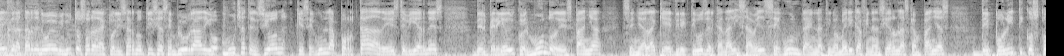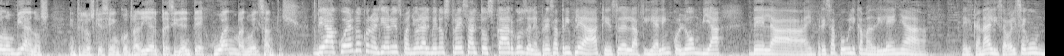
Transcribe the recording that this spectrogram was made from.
6 de la tarde, 9 minutos, hora de actualizar noticias en Blue Radio. Mucha atención que según la portada de este viernes del periódico El Mundo de España, señala que directivos del canal Isabel II en Latinoamérica financiaron las campañas de políticos colombianos, entre los que se encontraría el presidente Juan Manuel Santos. De acuerdo con el diario español, al menos tres altos cargos de la empresa AAA, que es la filial en Colombia de la empresa pública madrileña del canal Isabel II,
